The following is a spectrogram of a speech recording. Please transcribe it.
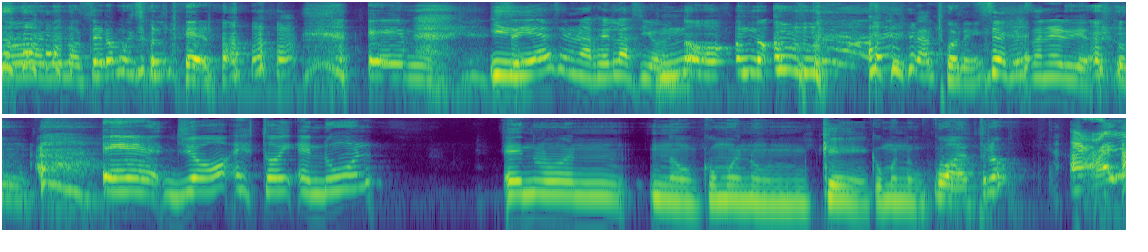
No, no, no, cero muy soltera. Em, Y 10 en una relación. no, no. Ay, me atoré. Se puso nerviosa. Eh, yo estoy en un. En un. No, como en un. ¿Qué? Como en un cuatro. ¡Ay!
